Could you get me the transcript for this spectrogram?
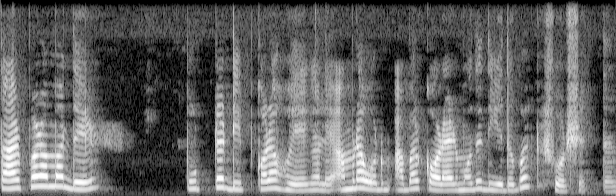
তারপর আমাদের পুরটা ডিপ করা হয়ে গেলে আমরা ওর আবার কড়াইয়ের মধ্যে দিয়ে দেবো একটু সর্ষের তেল।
